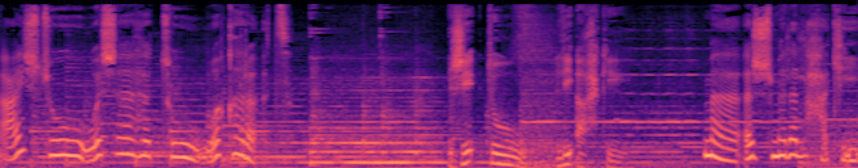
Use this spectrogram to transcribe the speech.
عشت وشاهدت وقرأت. جئت لأحكي. ما أجمل الحكي.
